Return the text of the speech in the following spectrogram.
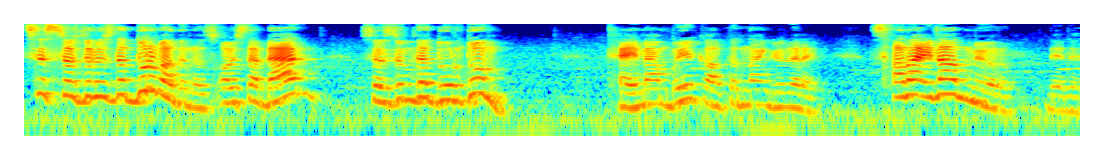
Siz sözünüzde durmadınız. Oysa ben sözümde durdum. Teğmen bıyık altından gülerek. Sana inanmıyorum dedi.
